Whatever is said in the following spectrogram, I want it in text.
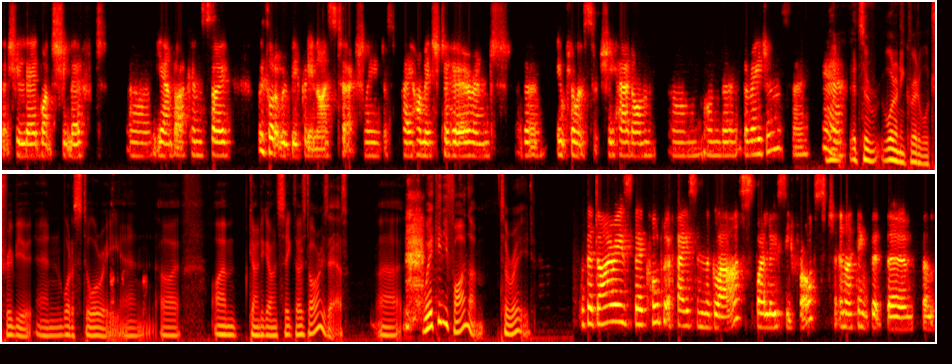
that she led once she left uh, Yambuk, and so we thought it would be pretty nice to actually just pay homage to her and the influence that she had on um, on the, the region. So yeah, it's a what an incredible tribute and what a story. And uh, I'm going to go and seek those diaries out. Uh, where can you find them to read? The diaries, they're called A Face in the Glass by Lucy Frost. And I think that the, the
